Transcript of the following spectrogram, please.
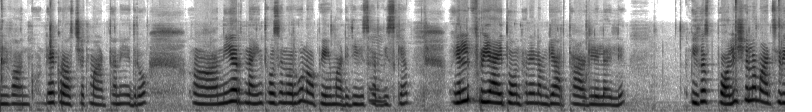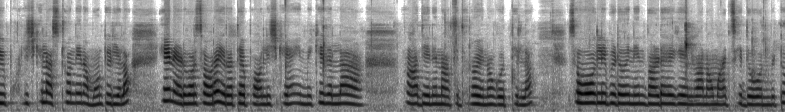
ಇಲ್ವಾ ಅಂದ್ಕೊಂಡೆ ಕ್ರಾಸ್ ಚೆಕ್ ಮಾಡ್ತಾನೇ ಇದ್ದರು ನಿಯರ್ ನೈನ್ ತೌಸಂಡ್ವರೆಗೂ ನಾವು ಪೇ ಮಾಡಿದ್ದೀವಿ ಸರ್ವಿಸ್ಗೆ ಎಲ್ಲಿ ಫ್ರೀ ಆಯಿತು ಅಂತಲೇ ನಮಗೆ ಅರ್ಥ ಆಗಲಿಲ್ಲ ಇಲ್ಲಿ. ಬಿಕಾಸ್ ಪಾಲಿಶ್ ಎಲ್ಲ ಮಾಡಿಸಿದ್ದೀವಿ ಪಾಲಿಷ್ಗೆಲ್ಲ ಅಷ್ಟೊಂದೇನು ಅಮೌಂಟ್ ಹಿಡಿಯೋಲ್ಲ. ಏನು ಎರಡುವರೆ ಸಾವಿರ ಇರುತ್ತೆ ಪಾಲಿಷ್ಗೆ ಇನ್ನು ಮಿಕ್ಕಿದೆಲ್ಲ ಅದೇನೇನು ಹಾಕಿದ್ದಾರೋ ಏನೋ ಗೊತ್ತಿಲ್ಲ. ಸೊ ಹೋಗಲಿ ಬಿಡು, ಇನ್ನೇನು ಬರ್ಡೇಗೆ ಅಲ್ವಾ ನಾವು ಮಾಡಿಸಿದ್ದು ಅಂದ್ಬಿಟ್ಟು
